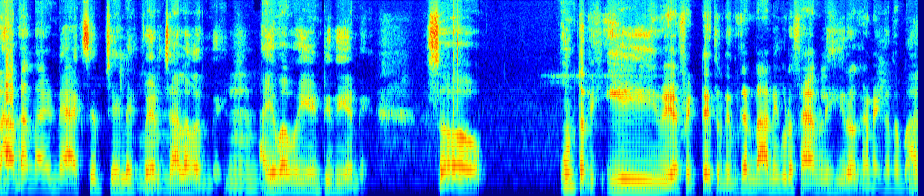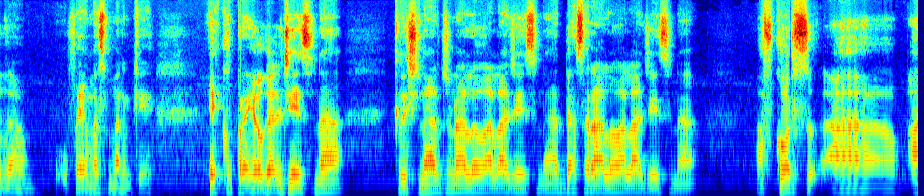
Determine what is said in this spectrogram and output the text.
రానా నాయుడిని యాక్సెప్ట్ చేయలేకపోయారు చాలా మంది అయ్య బాబు ఏంటిది అని. సో ఉంటది ఈ ఎఫెక్ట్ అవుతుంది ఎందుకంటే నాని కూడా ఫ్యామిలీ హీరోగానే కదా బాగా ఫేమస్ మనకి. ఎక్కువ ప్రయోగాలు చేసిన కృష్ణార్జునలో అలా చేసిన దసరాలో అలా చేసిన కోర్స్ ఆ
